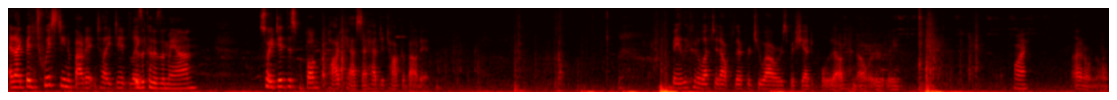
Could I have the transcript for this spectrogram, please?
And I've been twisting about it until I did like Is it because he's a man? so I did this bunk podcast. I had to talk about it. Bailey could have left it out there for two hours, but she had to pull it out an hour early. Why? I don't know.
